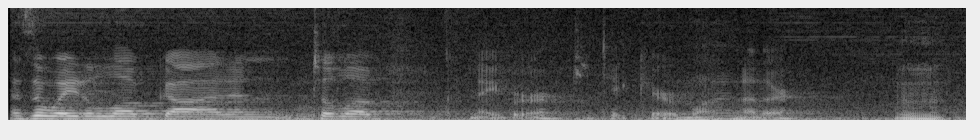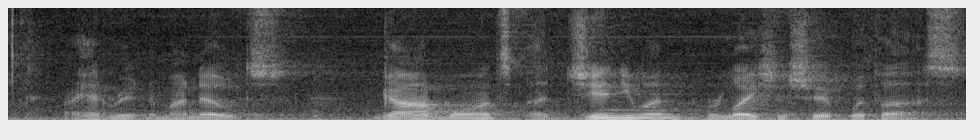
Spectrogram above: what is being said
as a way to love God and to love neighbor, to take care of one mm-hmm. another. Mm-hmm. I had written in my notes, God wants a genuine relationship with us,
